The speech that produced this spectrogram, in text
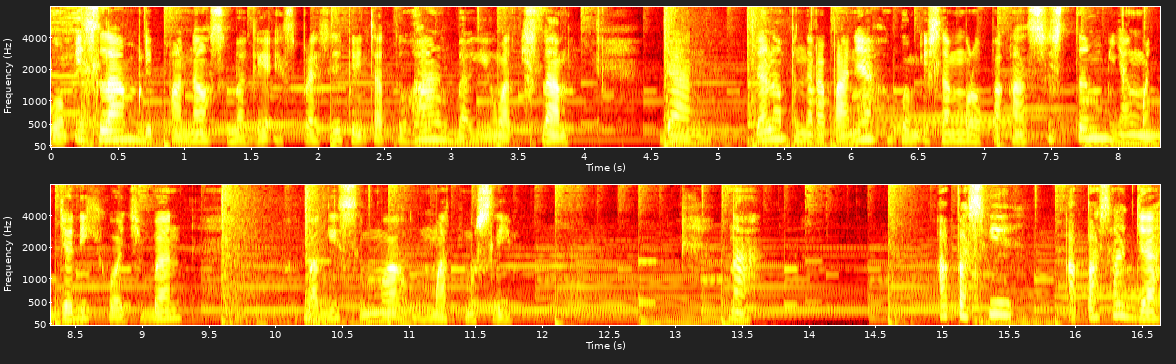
Hukum Islam dipandang sebagai ekspresi perintah Tuhan bagi umat Islam dan dalam penerapannya hukum Islam merupakan sistem yang menjadi kewajiban bagi semua umat muslim. Nah, apa sih apa saja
